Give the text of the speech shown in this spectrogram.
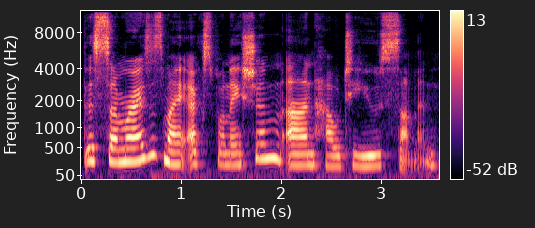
This summarizes my explanation on how to use Summon.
